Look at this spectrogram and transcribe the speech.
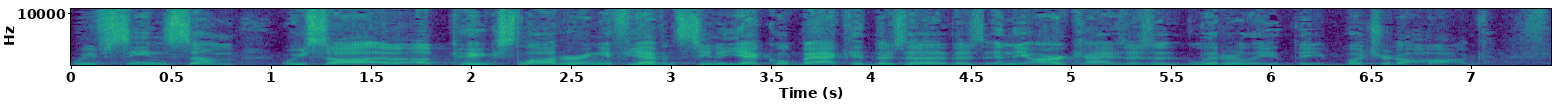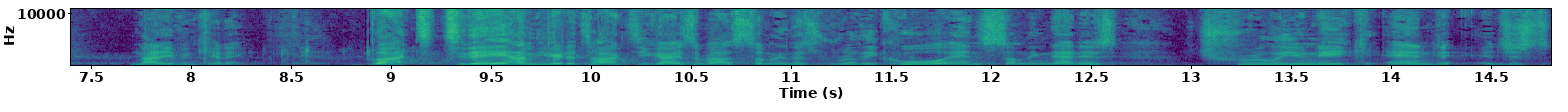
We've seen some, we saw a, a pig slaughtering. If you haven't seen it yet, go back. There's a, there's, in the archives, there's a, literally, they butchered a hog. Not even kidding. But today I'm here to talk to you guys about something that's really cool and something that is truly unique and just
